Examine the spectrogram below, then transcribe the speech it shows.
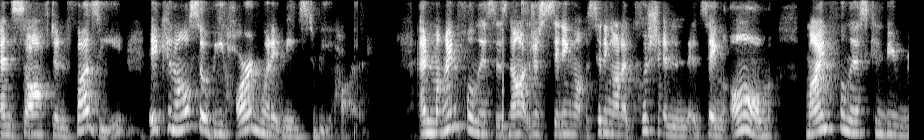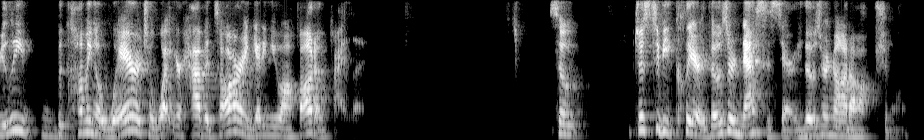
and soft and fuzzy. It can also be hard when it needs to be hard. And mindfulness is not just sitting on sitting on a cushion and saying om. Mindfulness can be really becoming aware to what your habits are and getting you off autopilot. So just to be clear, those are necessary, those are not optional.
